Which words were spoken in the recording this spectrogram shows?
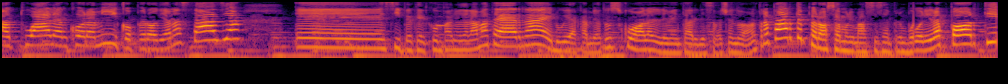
attuale ancora amico però di Anastasia. E sì, perché è il compagno della materna e lui ha cambiato scuola, le elementari le sta facendo da un'altra parte, però siamo rimasti sempre in buoni rapporti.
